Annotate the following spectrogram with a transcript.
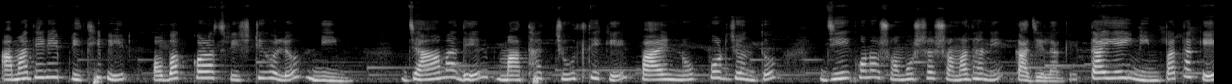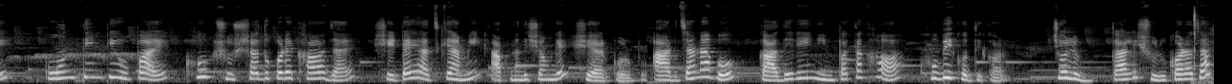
আমাদের এই পৃথিবীর অবাক করা সৃষ্টি হল নিম, যা আমাদের মাথার চুল থেকে পায়ের নখ পর্যন্ত যে কোনো সমস্যার সমাধানে কাজে লাগে। তাই এই নিম পাতাকে কোন তিনটি উপায়ে খুব সুস্বাদু করে খাওয়া যায় সেটাই আজকে আমি আপনাদের সঙ্গে শেয়ার করব। আর জানাব কাদের এই নিম পাতা খাওয়া খুবই ক্ষতিকর। চলুন তাহলে শুরু করা যাক।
